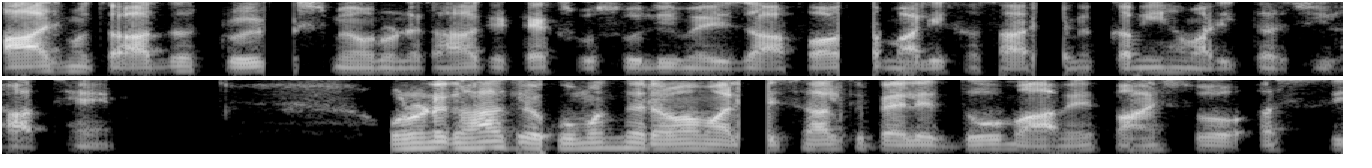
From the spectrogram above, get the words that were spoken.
آج متعدد ٹویٹس میں انہوں نے کہا کہ ٹیکس وصولی میں اضافہ اور مالی خسارے میں کمی ہماری ترجیحات ہیں۔ انہوں نے کہا کہ حکومت نے رواں مالی سال کے پہلے دو ماہ میں پانچ سو اسی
